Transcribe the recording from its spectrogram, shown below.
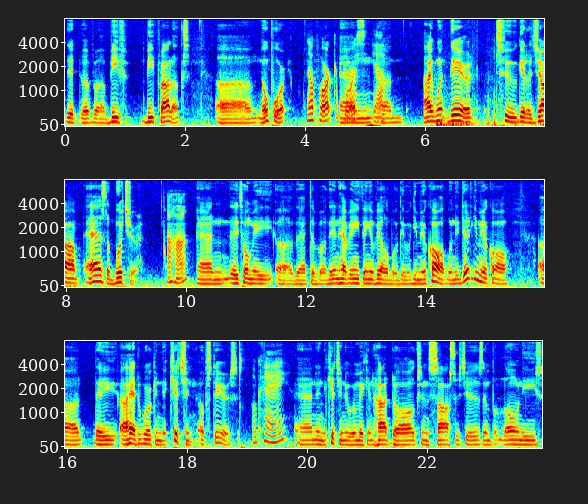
did uh, beef beef products, uh, no pork. No pork, of and, course. Yeah. Uh, I went there to get a job as a butcher. Uh-huh. And they told me that they didn't have anything available. They would give me a call. When they did give me a call, uh, they I had to work in the kitchen upstairs. Okay. And in the kitchen, they were making hot dogs and sausages and bolognas,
